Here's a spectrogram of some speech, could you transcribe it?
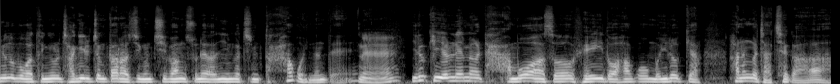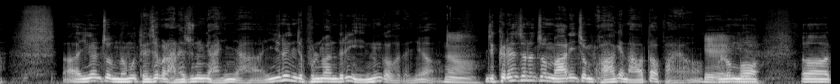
윤 후보 같은 경우는 자기 일정 따라 지금 지방 순회 다니는 것 지금 다 하고 있는데 네. 이렇게 14명을 다 모아서 회의도 하고 뭐 이렇게 하는 것 자체가 아, 이건 좀 너무 대접을 안 해주는 게 아니냐 이런 이제 불만들이 있는 거거든요. 어. 이제 그래서는 좀 말이 좀 과하게 나왔다고 봐요. 예, 물론 뭐, 어,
